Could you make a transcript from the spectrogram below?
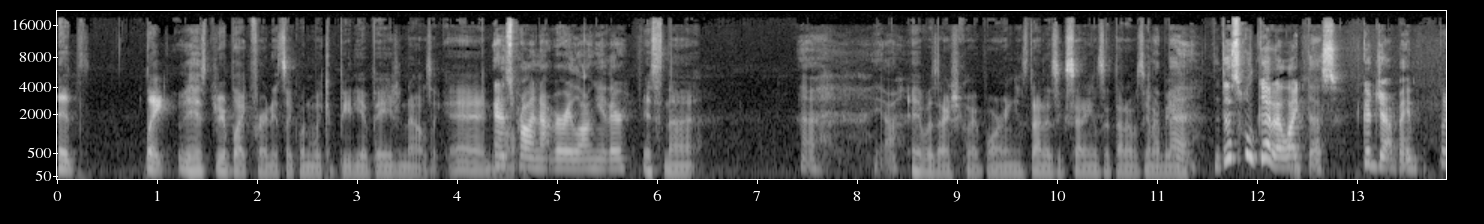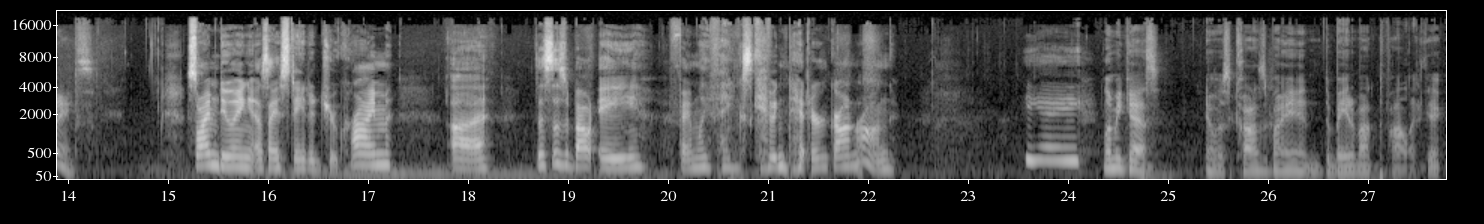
It's like the history of black friday it's like one wikipedia page and i was like eh, no. and it's probably not very long either. It's not. Uh, yeah. It was actually quite boring. It's not as exciting as i thought it was gonna be. bet. this was good i like this Good job, babe. Thanks. So I'm doing, as I stated, true crime. Uh, this is about a family Thanksgiving dinner gone wrong. Yay. Let me guess. It was caused by a debate about the politics,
